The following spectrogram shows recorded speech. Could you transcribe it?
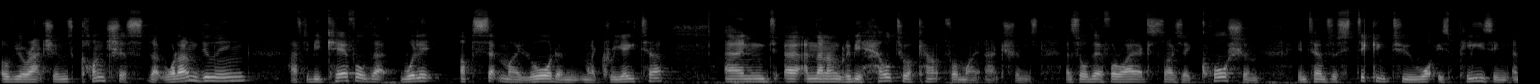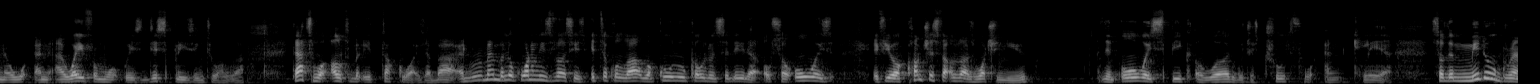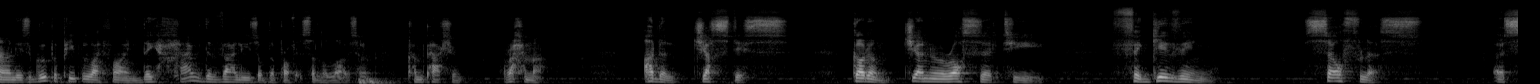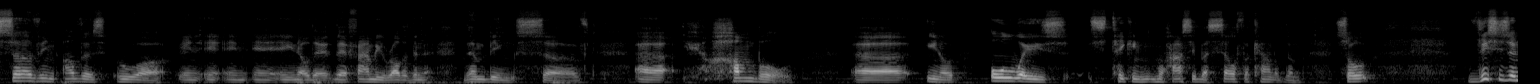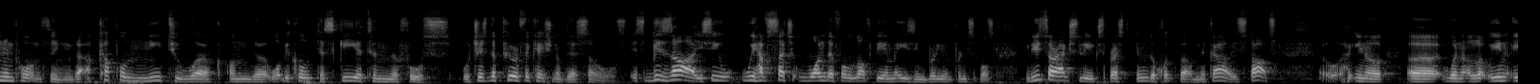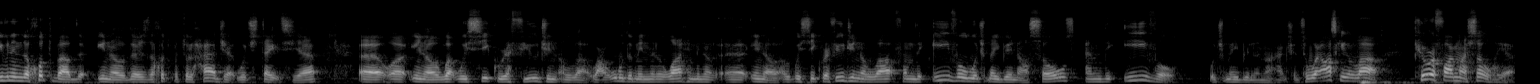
over your actions, conscious that what I'm doing, I have to be careful that will it upset my Lord and my Creator, and uh, and then I'm going to be held to account for my actions, and so therefore I exercise a caution in terms of sticking to what is pleasing and aw- and away from what is displeasing to Allah. That's what ultimately taqwa is about. And remember, look, one of these verses, ittaqullah wa qulu sadida. Also, always, if you are conscious that Allah is watching you, then always speak a word which is truthful and clear. So the middle ground is a group of people I find they have the values of the Prophet wasallam: compassion, rahmah, adl, justice, karam, generosity, forgiving, selfless, uh, serving others who are in, in, in, in you know their, their family rather than them being served, uh, humble, uh, you know, always taking muhasibah, self account of them. So this is an important thing that a couple need to work on the what we call tazkiyat nufus, which is the purification of their souls. It's bizarre. You see, we have such wonderful, lofty, amazing, brilliant principles. These are actually expressed in the khutbah of nikah. It starts, you know, uh, when even in the khutbah, you know, there's the khutbatul hajj, which states, yeah, uh, you know, what we seek refuge in Allah. Uh, you know, we seek refuge in Allah from the evil which may be in our souls and the evil which may be in our actions. So we're asking Allah, purify my soul here.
